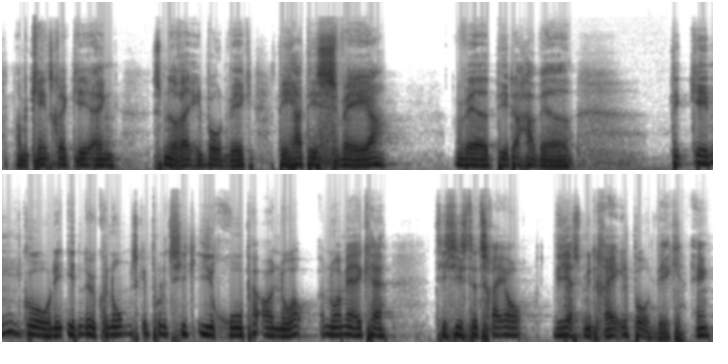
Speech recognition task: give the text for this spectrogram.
den amerikanske regering smide regelbogen væk. Det har desværre været det, der har været det gennemgående i den økonomiske politik i Europa og Nord- Nordamerika de sidste tre år. Vi har smidt regelbogen væk. Ikke?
